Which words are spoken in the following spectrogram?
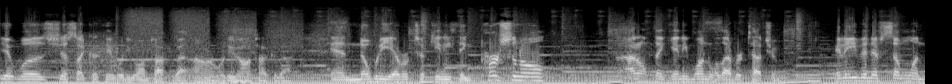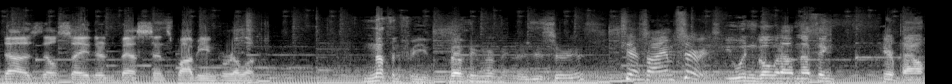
it was just like, okay, what do you want to talk about? I don't know, what do you want to talk about? And nobody ever took anything personal. I don't think anyone will ever touch them. And even if someone does, they'll say they're the best since Bobby and Gorilla. Nothing for you. Nothing for me. Are you serious? Yes, I am serious. You wouldn't go without nothing? Here, pal.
